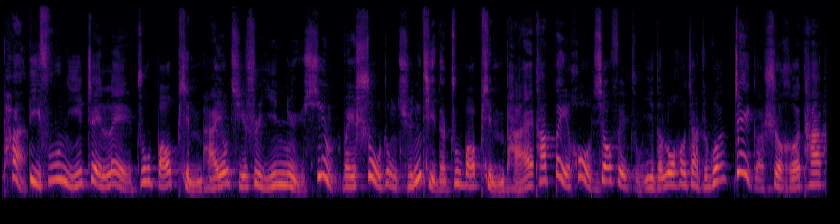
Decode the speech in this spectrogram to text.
判蒂芙尼这类珠宝品牌，尤其是以女性为受众群体的珠宝品牌，它背后消费主义的落后价值观，这个是和它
